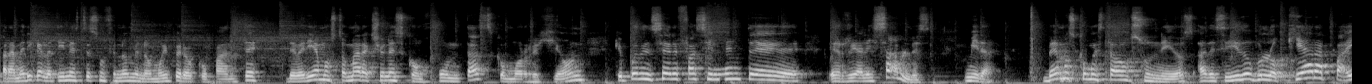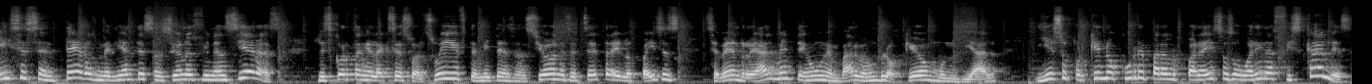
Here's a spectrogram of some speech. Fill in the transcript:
para América Latina este es un fenómeno muy preocupante. Deberíamos tomar acciones conjuntas como región que pueden ser fácilmente eh, realizables. Mira, vemos cómo Estados Unidos ha decidido bloquear a países enteros mediante sanciones financieras. Les cortan el acceso al SWIFT, emiten sanciones, etcétera, y los países se ven realmente en un embargo, en un bloqueo mundial ¿Y eso por qué no ocurre para los paraísos o guaridas fiscales?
